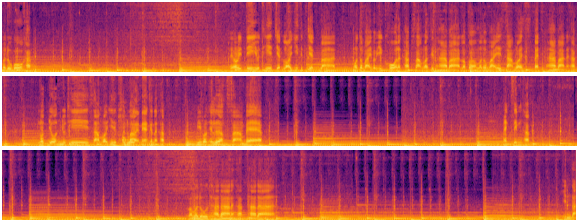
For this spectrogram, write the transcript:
มาดูโบครับ Priority อยู่ที่ 727 บาท มอเตอร์ไบค์แบบอีโคนะครับ 315 บาท แล้วก็มอเตอร์ไบค์385 บาทนะครับ รถยนต์อยู่ที่ 322 บาทแมนกันนะครับ มีรถให้เลือก 3 แบบ แม็กซิมครับ เรามาดูทาดานะครับ ทาดาอินได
